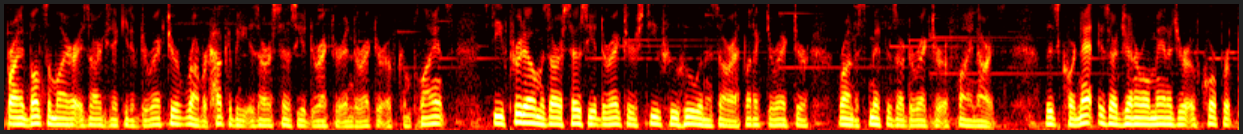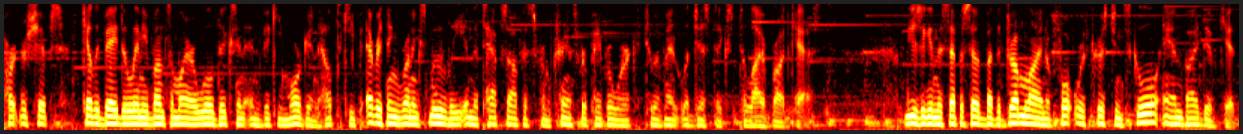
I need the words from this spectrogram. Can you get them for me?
Brian Bunselmeyer is our Executive Director. Robert Huckabee is our Associate Director and Director of Compliance. Steve Prudhomme is our Associate Director. Steve Huhulin is our Athletic Director. Rhonda Smith is our Director of Fine Arts. Liz Cornett is our General Manager of Corporate Partnerships. Kelly Bay, Delaney Bunselmeyer, Meyer, Will Dixon, and Vicki Morgan helped keep everything running smoothly in the TAPPS office from transfer paperwork to event logistics to live broadcasts. Music in this episode by the Drumline of Fort Worth Christian School and by DivKid.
